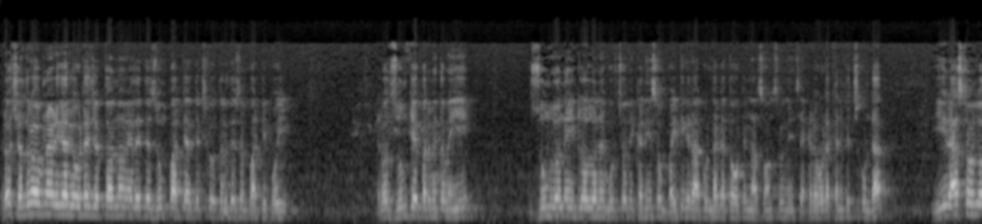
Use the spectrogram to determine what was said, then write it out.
ఈరోజు చంద్రబాబు నాయుడు గారికి ఒకటే చెప్తా ఉన్నాం ఏదైతే జూమ్ పార్టీ అధ్యక్షుడు తెలుగుదేశం పార్టీ పోయి ఈరోజు జూమ్కే పరిమితమయ్యి జూమ్లోనే ఇంట్లోనే కూర్చొని కనీసం బయటికి రాకుండా గత ఒకటిన్నర సంవత్సరం నుంచి ఎక్కడ కూడా కనిపించకుండా ఈ రాష్ట్రంలో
